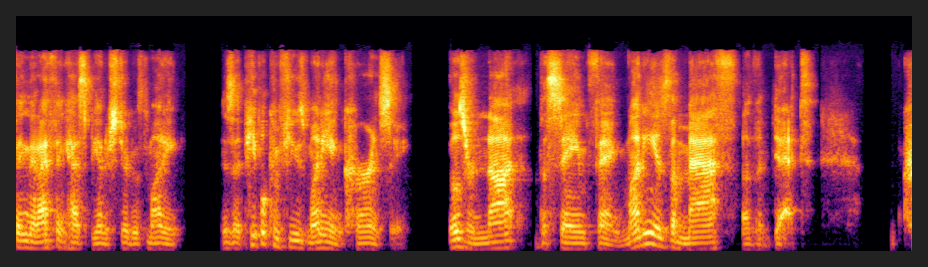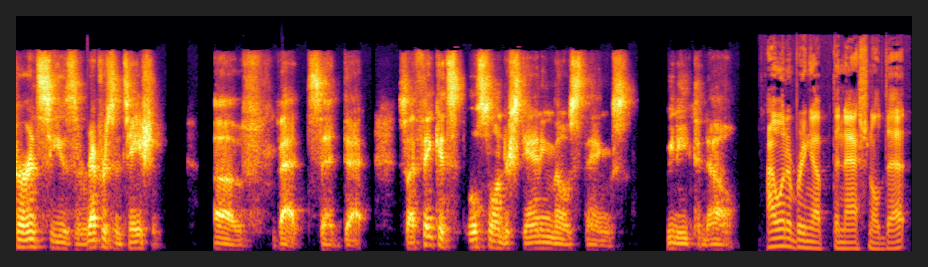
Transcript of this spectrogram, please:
thing that I think has to be understood with money is that people confuse money and currency. Those are not the same thing. Money is the math of a debt currency is a representation of that said debt. So I think it's also understanding those things we need to know. I want to bring up the national debt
